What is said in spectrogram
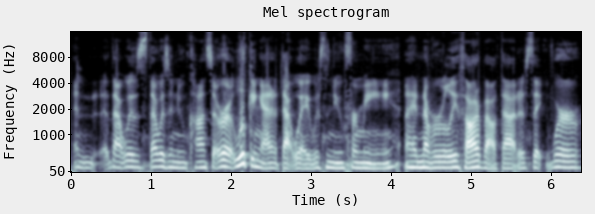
And that was that was a new concept, or looking at it that way was new for me. I had never really thought about that. Is that we're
